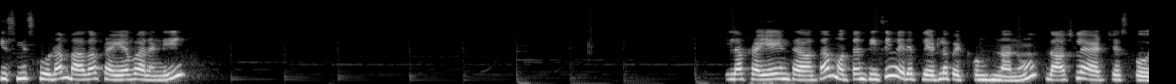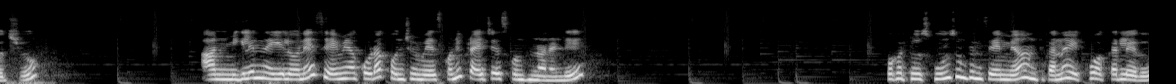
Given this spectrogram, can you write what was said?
కిస్మిస్ కూడా బాగా ఫ్రై అవ్వాలండి. ఇలా ఫ్రై అయిన తర్వాత మొత్తం తీసి వేరే ప్లేట్లో పెట్టుకుంటున్నాను. లాస్ట్లో యాడ్ చేసుకోవచ్చు. ఆ మిగిలిన నెయ్యిలోనే సేమియా కూడా కొంచెం వేసుకొని ఫ్రై చేసుకుంటున్నానండి. ఒక టూ స్పూన్స్ ఉంటుంది సేమియా అంతకన్నా ఎక్కువ అక్కర్లేదు.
